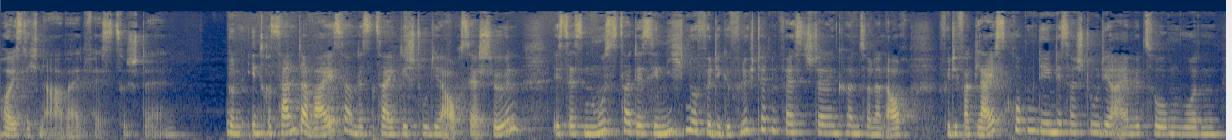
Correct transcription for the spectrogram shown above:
häuslichen Arbeit festzustellen. Und interessanterweise, und das zeigt die Studie auch sehr schön, ist es ein Muster, das Sie nicht nur für die Geflüchteten feststellen können, sondern auch für die Vergleichsgruppen, die in dieser Studie einbezogen wurden.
